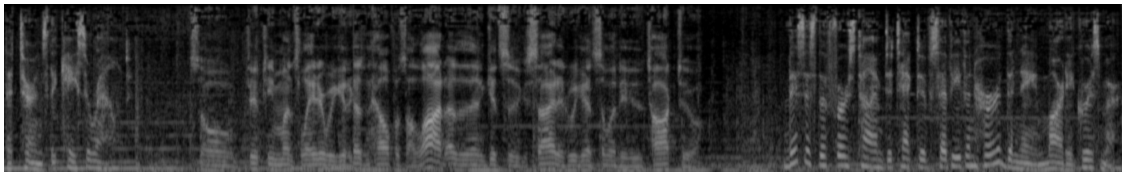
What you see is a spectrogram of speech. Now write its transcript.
that turns the case around. So 15 months later, we get it doesn't help us a lot other than it gets excited. We got somebody to talk to. This is the first time detectives have even heard the name Marty Grismer.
